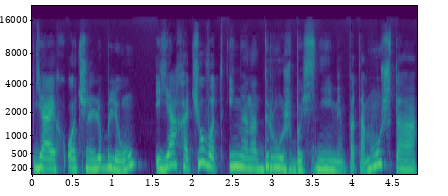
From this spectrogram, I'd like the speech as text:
я их очень люблю, и я хочу вот именно дружбы с ними, потому что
